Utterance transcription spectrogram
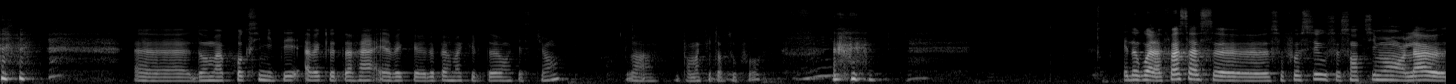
euh, dans ma proximité avec le terrain et avec euh, le permaculteur en question. Enfin, le permaculteur tout court. et donc voilà, face à ce, fossé ou ce sentiment-là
